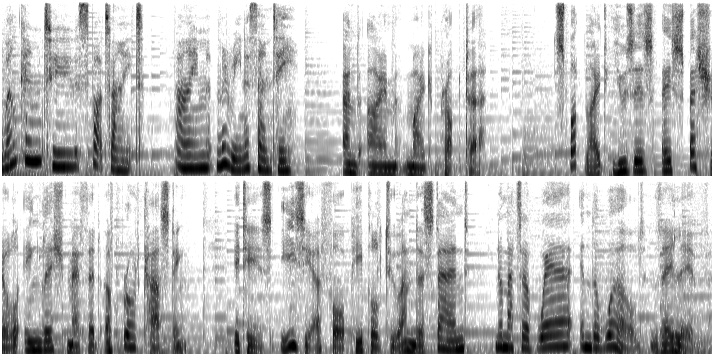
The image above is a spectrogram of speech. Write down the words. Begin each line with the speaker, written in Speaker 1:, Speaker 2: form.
Speaker 1: Welcome to Spotlight. I'm Marina Santee.
Speaker 2: And I'm Mike Proctor. Spotlight uses a special English method of broadcasting. It is easier for people to understand no matter where in the world they live.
